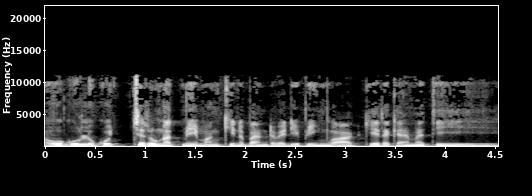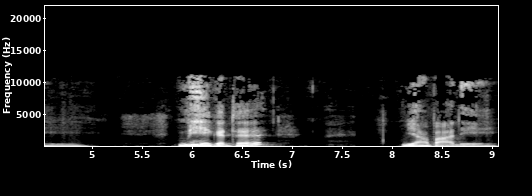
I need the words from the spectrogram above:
ඕගොල්ලෝ කොච්චර උනත් මේ මං කියන බණ්ඩ වැඩි පින් වාක්‍යයට කැමති මේකට ව්‍යාපාදේ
